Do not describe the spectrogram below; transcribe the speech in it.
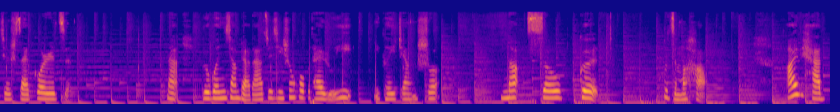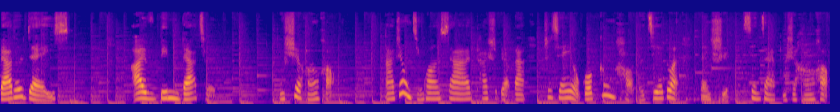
就是在过日子。那如果你想表达最近生活不太如意，你可以这样说：not so good，不怎么好。I've had better days. I've been better. 不是很好，那这种情况下，它是表达之前有过更好的阶段，但是现在不是很好。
